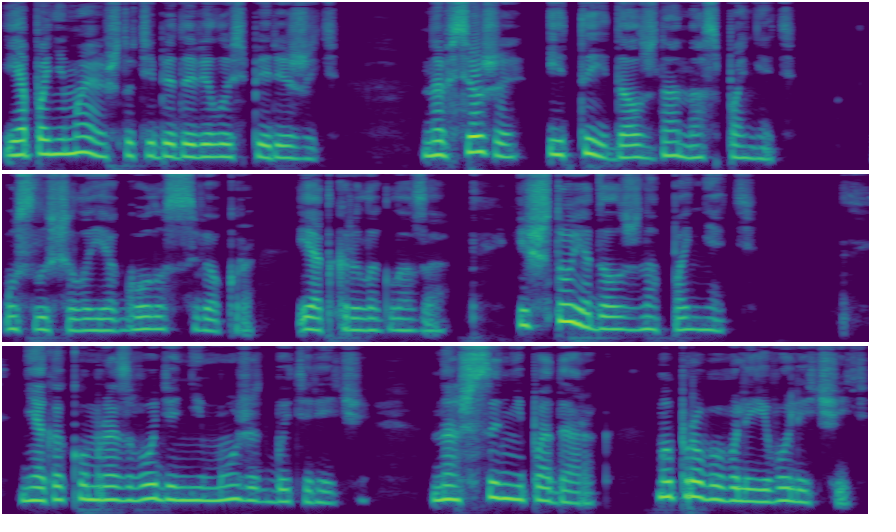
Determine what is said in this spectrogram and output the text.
я понимаю, что тебе довелось пережить, но все же и ты должна нас понять. Услышала я голос свекра и открыла глаза. И что я должна понять? Ни о каком разводе не может быть речи. Наш сын не подарок. Мы пробовали его лечить,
